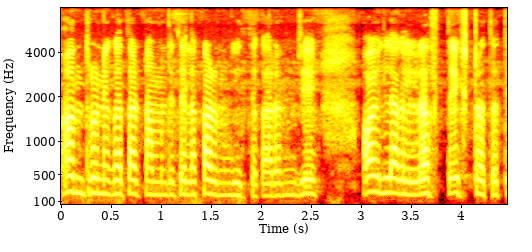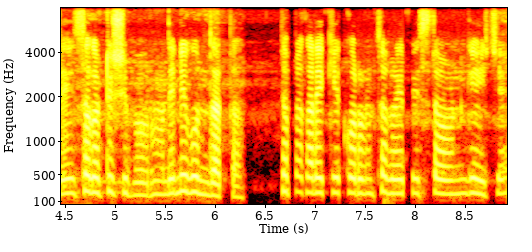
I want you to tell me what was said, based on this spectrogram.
अंथरून एका ताटामध्ये त्याला काढून घ्यायचं कारण जे ऑइल लागलेलं असतं एक्स्ट्रा तर ते सगळं टिश्यू पेपरमध्ये निघून जातं. त्या प्रकारे एक एक करून सगळे पीस तळून घ्यायचे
